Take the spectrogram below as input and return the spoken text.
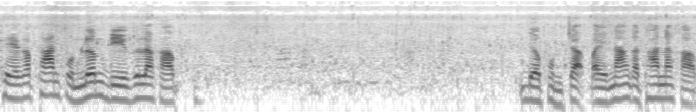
เคครับท่านผมเริ่มดีขึ้นแล้วครับ เดี๋ยวผมจะไปนั่งกับท่านนะครับ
